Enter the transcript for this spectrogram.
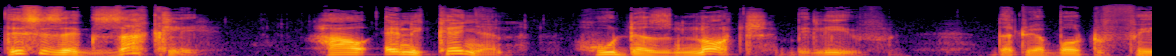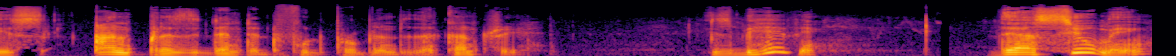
This is exactly how any Kenyan who does not believe that we are about to face unprecedented food problems in the country is behaving. They're assuming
